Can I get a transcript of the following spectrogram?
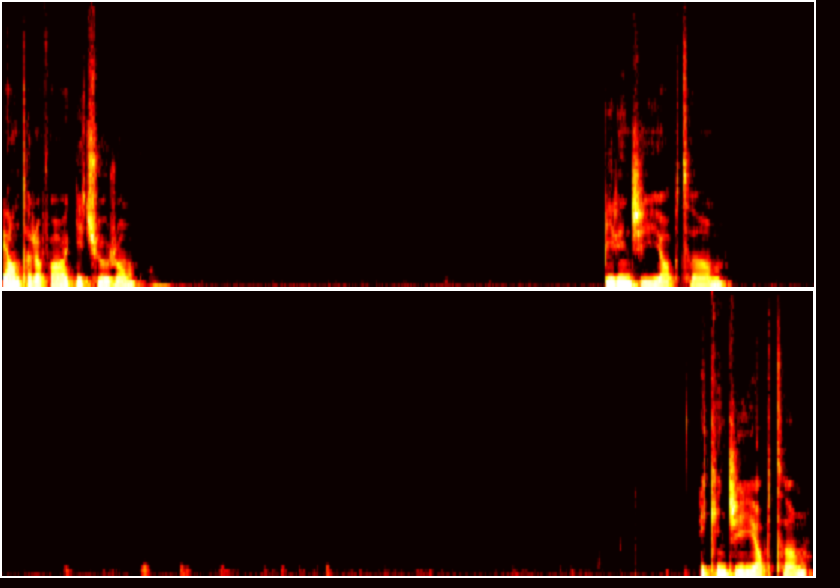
Yan tarafa geçiyorum. Birinciyi yaptım. İkinciyi yaptım.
